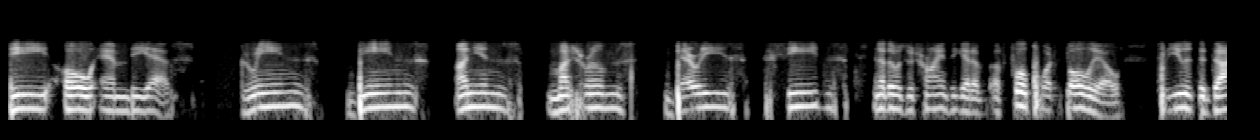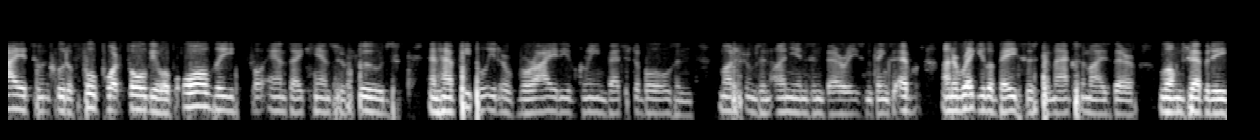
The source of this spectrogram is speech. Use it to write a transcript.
B O M B S, greens, beans, onions, mushrooms, berries, seeds. In other words, we're trying to get a, a full portfolio to use the diet to include a full portfolio of all the anti-cancer foods and have people eat a variety of green vegetables and mushrooms and onions and berries and things on a regular basis to maximize their longevity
